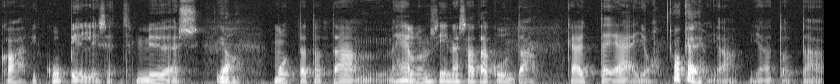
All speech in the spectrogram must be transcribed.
kahvikupilliset myös. Joo. Mutta tota, heillä on siinä satakunta käyttäjää jo. Okay. Ja, ja tota,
